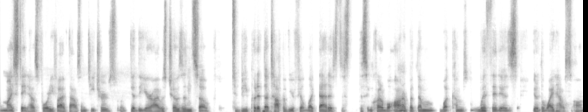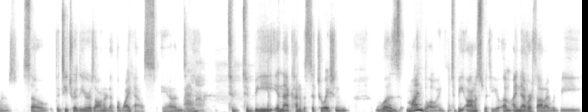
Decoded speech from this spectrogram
My state has 45,000 teachers, or did the year I was chosen. So to be put at the top of your field like that is this this incredible honor. But then what comes with it is you know the White House honors. So the teacher of the year is honored at the White House, and wow. to to be in that kind of a situation was mind blowing, to be honest with you. Um, I never thought I would be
